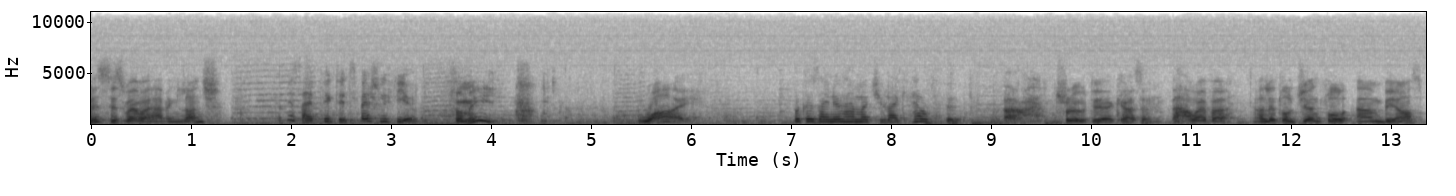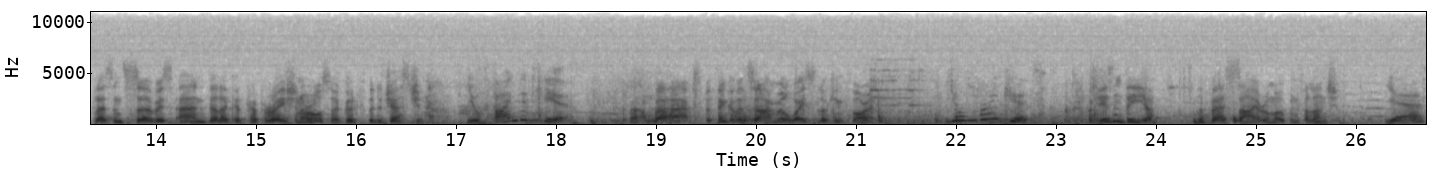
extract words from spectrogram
This is where we're having lunch? Yes, I picked it specially for you. For me? Why? Because I know how much you like health food. Ah, true, dear cousin. However, a little gentle ambiance, pleasant service, and delicate preparation are also good for the digestion. You'll find it here. Ah, perhaps, but think of the time we'll waste looking for it. You'll like it. Look, isn't the, uh, the Versailles room open for lunch? Yes,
